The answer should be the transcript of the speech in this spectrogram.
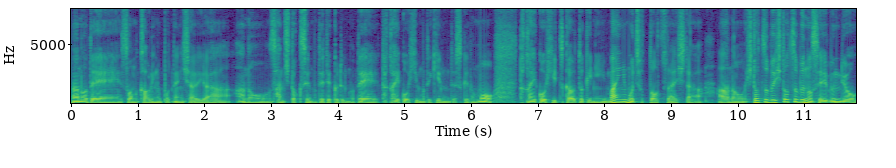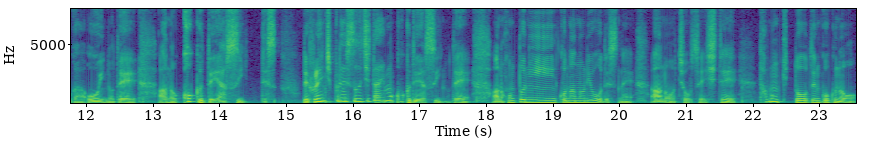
なのでその香りのポテンシャルやあの産地特性も出てくるので高いコーヒーもできるんですけども高いコーヒー使う時に前にもちょっとお伝えしたあの一粒一粒の成分量が多いのであの濃く出やすい。です。でフレンチプレス自体も濃く出やすいのであの本当に粉の量をですねあの調整して多分きっと全国の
